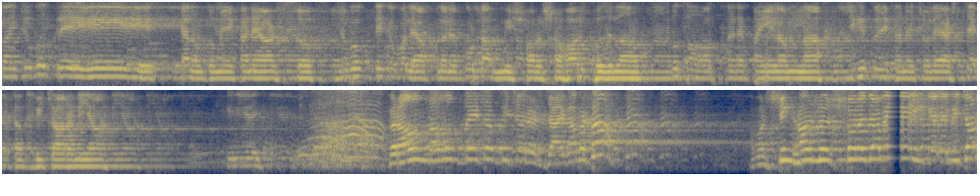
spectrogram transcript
কয়, যুবক রে, কেন তুমি এখানে আসছো? যুবক ডেকে বলে গোটা মিশর শহর খুঁজলাম, কোথাও আপনারে পাইলাম না। যেহেতু এখানে চলে আসছে একটা বিচার নিয়ে? ফেরাউন এটা বিচারের জায়গা বেটা। আমার সিংহাসনে সরে যাবে। গেলে বিচার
